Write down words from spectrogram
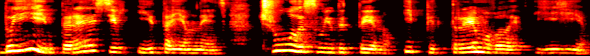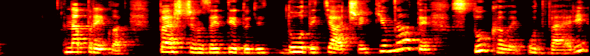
до її інтересів і таємниць, чули свою дитину і підтримували її. Наприклад, перш чим зайти до, дитячої кімнати, стукали у двері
